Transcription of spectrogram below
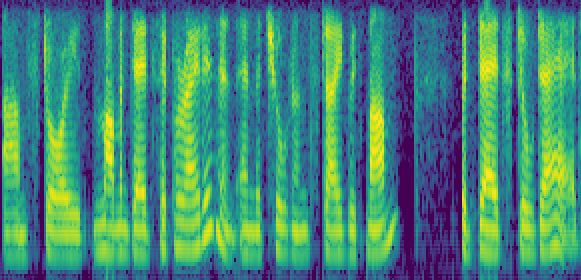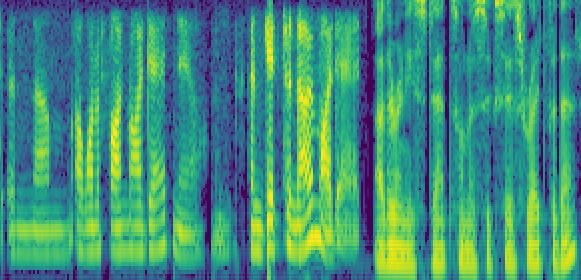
um, story. Mum and dad separated, and, and the children stayed with mum. But dad's still dad, and um, I want to find my dad now and, and get to know my dad. Are there any stats on a success rate for that?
